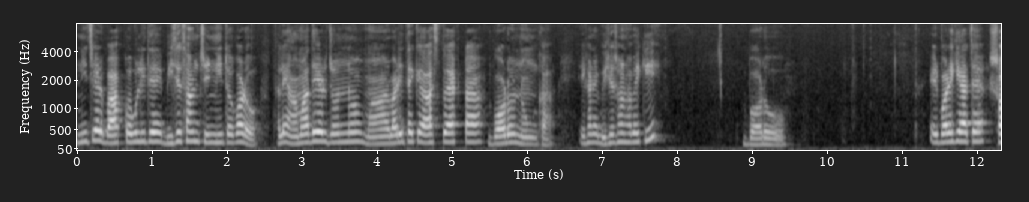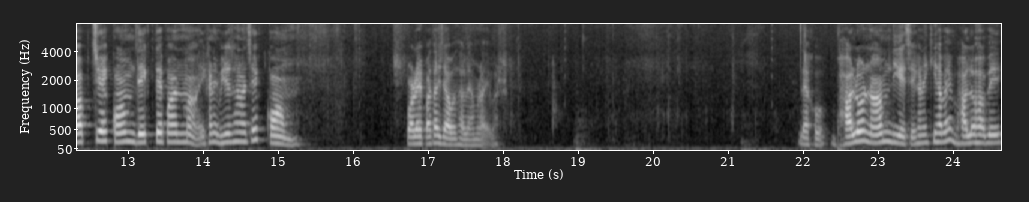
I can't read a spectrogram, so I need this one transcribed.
নিচের বাক্যগুলিতে বিশেষণ চিহ্নিত করো। তাহলে আমাদের জন্য মার বাড়ি থেকে আসতো একটা বড় নৌকা। এখানে বিশেষণ হবে কি? বড়। এরপরে কি আছে? সবচেয়ে কম দেখতে পান মা। এখানে বিশেষণ আছে কম। পরের পাতায় যাব তাহলে আমরা এবার। দেখো, ভালো নাম দিয়েছে। এখানে কি হবে? ভালো হবে।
